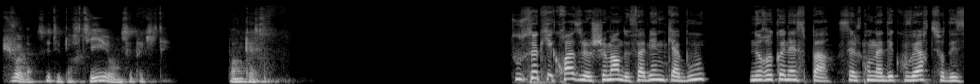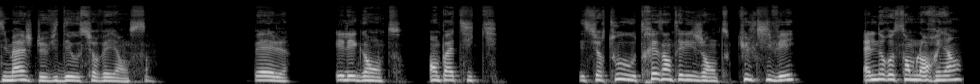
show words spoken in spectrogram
Puis voilà, c'était parti, on ne s'est pas quitté. Pendant quatre ans. Tous ceux qui croisent le chemin de Fabienne Cabou ne reconnaissent pas celle qu'on a découverte sur des images de vidéosurveillance. Belle, élégante, empathique, et surtout très intelligente, cultivée, elle ne ressemble en rien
